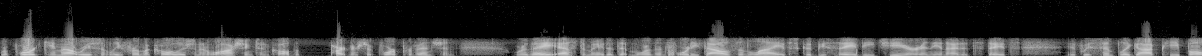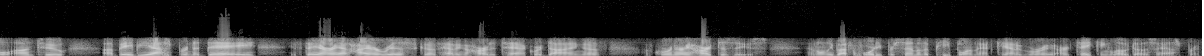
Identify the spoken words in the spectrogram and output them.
report came out recently from a coalition in Washington called the Partnership for Prevention where they estimated that more than 40,000 lives could be saved each year in the United States if we simply got people onto a baby aspirin a day if they are at higher risk of having a heart attack or dying of, of coronary heart disease. And only about 40% of the people in that category are taking low dose aspirin.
